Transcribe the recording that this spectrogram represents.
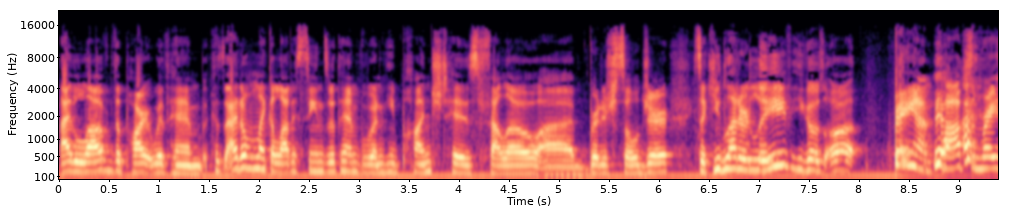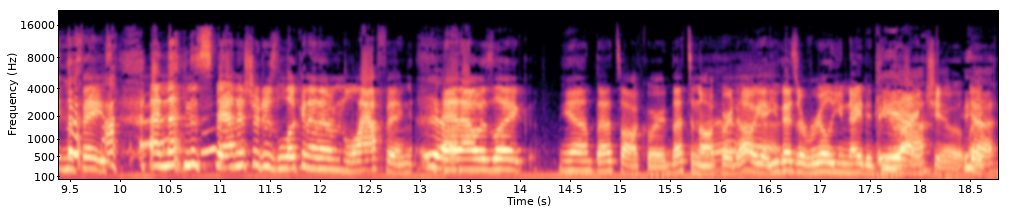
I loved the part with him because I don't like a lot of scenes with him. But when he punched his fellow uh, British soldier, he's like, "You let her leave." He goes, "Uh." Bam! Pops him right in the face, and then the Spanish are just looking at him and laughing. And I was like, "Yeah, that's awkward. That's an awkward. Oh yeah, you guys are real united here, Yeah. aren't you? Like, Yeah.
